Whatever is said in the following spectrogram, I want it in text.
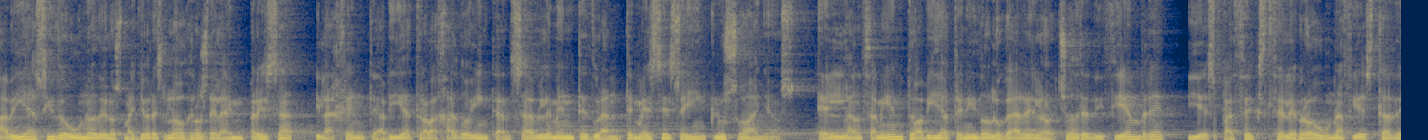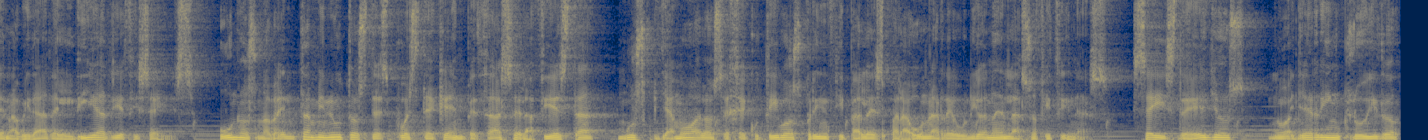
Había sido uno de los mayores logros de la empresa, y la gente había trabajado incansablemente durante meses e incluso años. El lanzamiento había tenido lugar el 8 de diciembre, y SpaceX celebró una fiesta de Navidad el día 16. Unos 90 minutos después de que empezase la fiesta, Musk llamó a los ejecutivos principales para una reunión en las oficinas. Seis de ellos, no ayer incluido,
